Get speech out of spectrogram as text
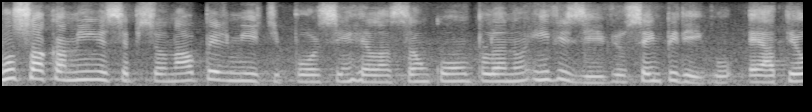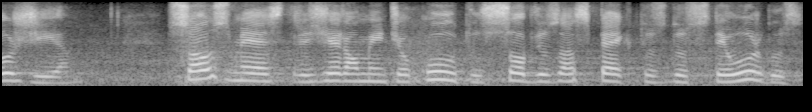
Um só caminho excepcional permite pôr-se em relação com o plano invisível sem perigo, é a teurgia. Só os mestres, geralmente ocultos sobre os aspectos dos teurgos,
